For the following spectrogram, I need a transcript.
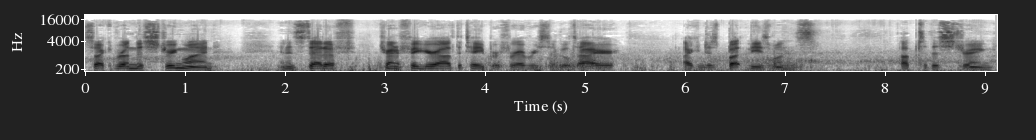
so I could run this string line. And instead of trying to figure out the taper for every single tire, I can just butt these ones up to this string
